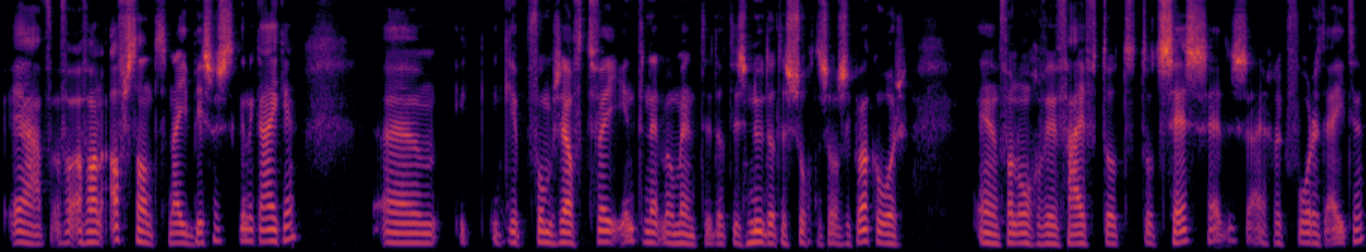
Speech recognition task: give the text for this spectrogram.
ja, van afstand naar je business te kunnen kijken. Ehm, ik, ik heb voor mezelf twee internetmomenten. Dat is nu, dat is ochtends als ik wakker word. En van ongeveer vijf tot, tot zes, hè, dus eigenlijk voor het eten.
